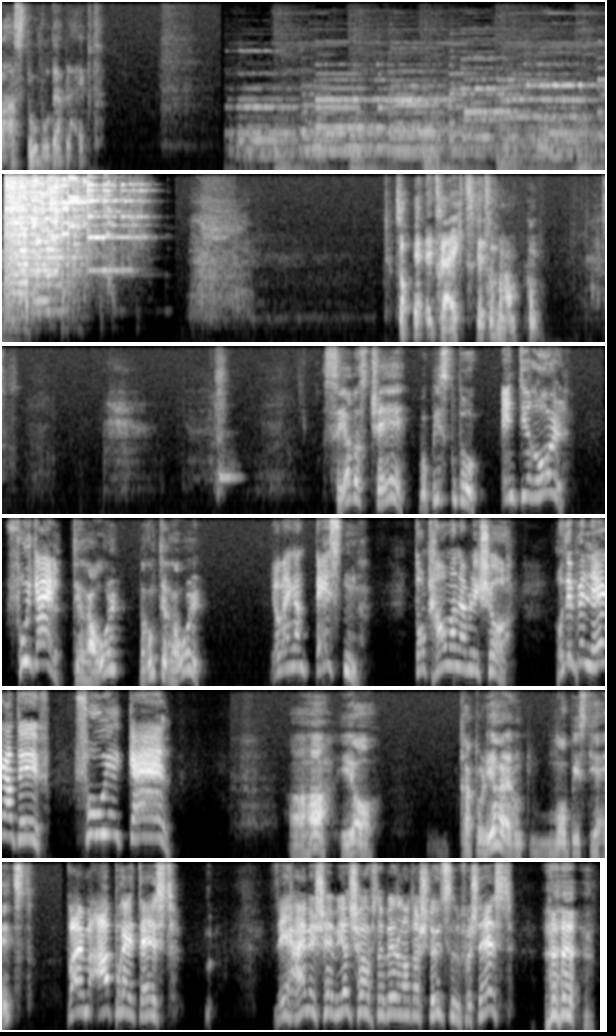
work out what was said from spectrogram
Weißt du, wo der bleibt? So, jetzt reicht's. Jetzt ruf mal an. Komm. Servus, Jay. Wo bist denn du? In Tirol. Voll geil. Tirol? Warum Tirol? Ja, wegen einem Testen. Da kann man nämlich schon. Und ich bin negativ. Voll geil. Aha, ja. Gratuliere. Und wo bist du jetzt? Beim Abre-Test. Die heimische Wirtschaft ein bisschen unterstützen, verstehst?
